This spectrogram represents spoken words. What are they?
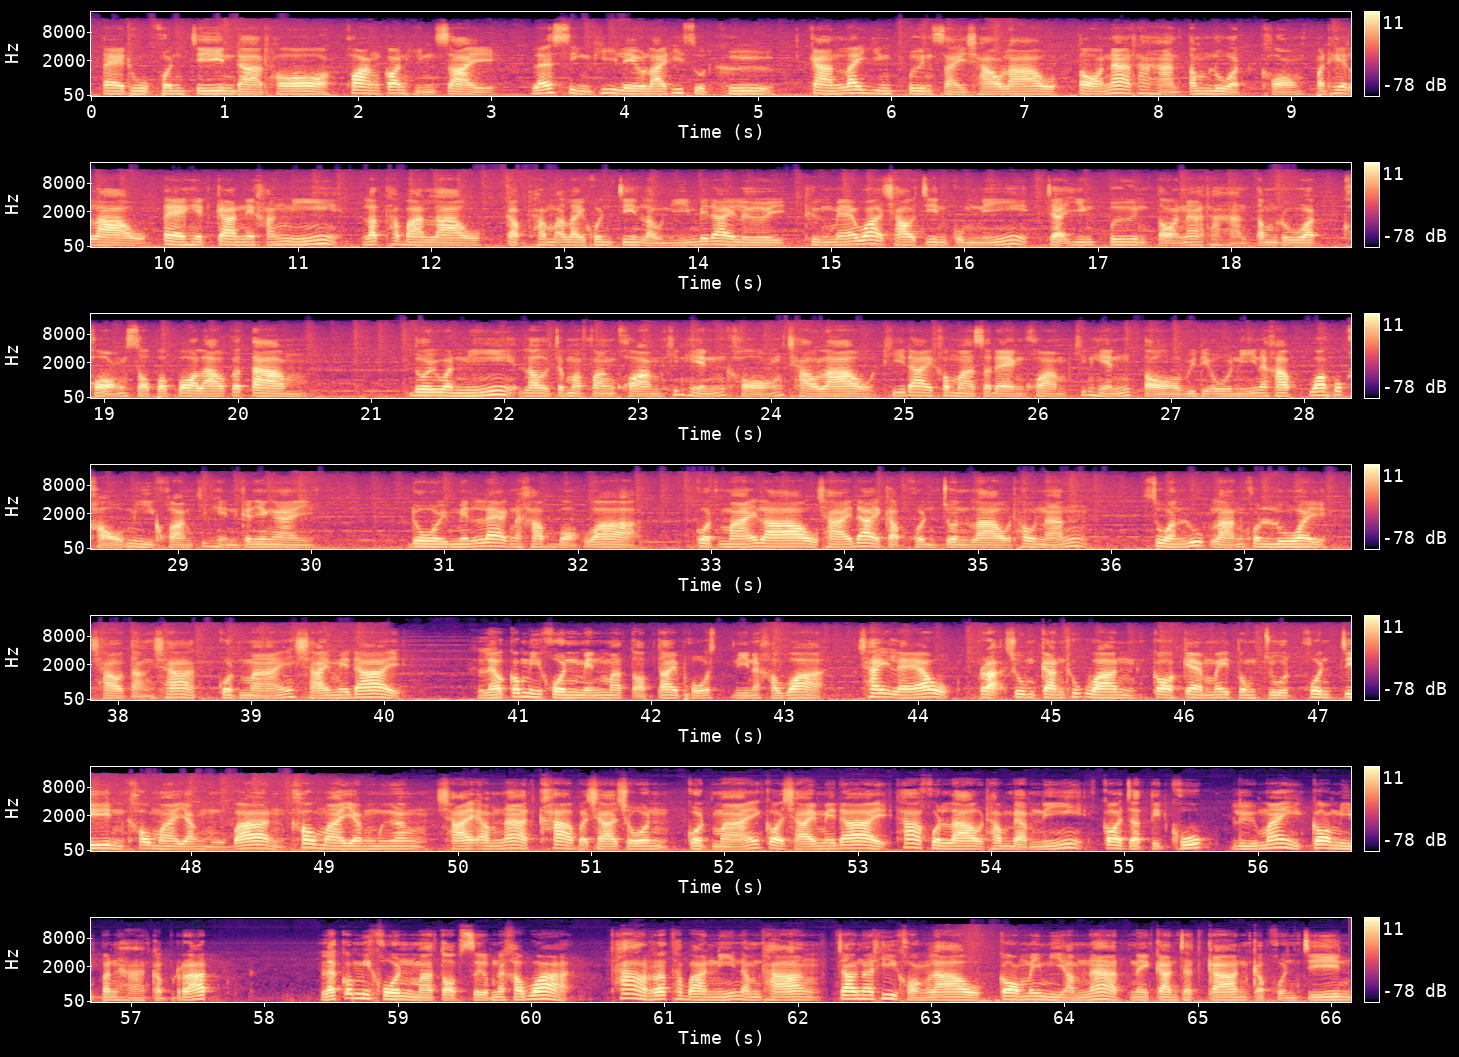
แต่ถูกคนจีนด่าทอคว้างก้อนหินใส่ และสิ่งที่เลวร้ายที่สุดคือ การไล่ยิงปืนใส่ชาวลาว ต่อหน้าทหารตำรวจของประเทศลาว แต่เหตุการณ์ในครั้งนี้ รัฐบาลลาวกับทำอะไรคนจีนเหล่านี้ไม่ได้เลย ถึงแม้ว่าชาวจีนกลุ่มนี้จะยิงปืนต่อหน้าทหารตำรวจของสปปลาวก็ตามโดยวันนี้เราจะมาฟังความคิดเห็นของชาวลาวที่ได้เข้ามาแสดงความคิดเห็นต่อวิดีโอนี้นะครับ ว่าพวกเขามีความคิดเห็นกันยังไง โดยเม้นแรกนะครับบอกว่า กฎหมายลาวใช้ได้กับคนจนลาวเท่านั้น ส่วนลูกหลานคนรวย ชาวต่างชาติ กฎหมายใช้ไม่ได้ แล้วก็มีคนเม้นมาตอบใต้โพสต์นี้นะครับว่า ใช่แล้ว ประชุมกันทุกวันก็แก้ไม่ตรงจุด คนจีนเข้ามายังหมู่บ้าน เข้ามายังเมือง ใช้อำนาจฆ่าประชาชน กฎหมายก็ใช้ไม่ได้ ถ้าคนลาวทำแบบนี้ก็จะติดคุก หรือไม่ก็มีปัญหากับรัฐ แล้วก็มีคนมาตอบเสริมนะครับว่า ถ้ารัฐบาลนี้นำทาง เจ้าหน้าที่ของเราก็ไม่มีอำนาจในการจัดการกับคนจีน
